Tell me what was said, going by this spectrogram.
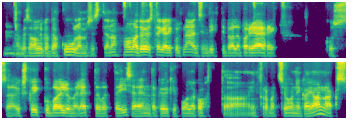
Aga see algab jah kuulamisest ja noh, oma töös tegelikult näen siin tihtipeale barjääri, kus ükskõik kui palju meil ettevõte iseenda köögipoole kohta informatsiooni ka ei annaks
